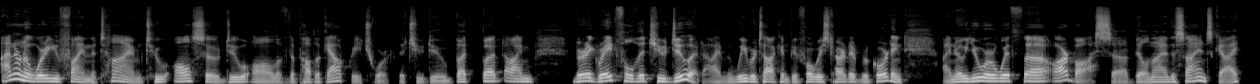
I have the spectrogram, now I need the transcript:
I don't know where you find the time to also do all of the public outreach work that you do, but but I'm very grateful that you do it. I mean, we were talking before we started recording. I know you were with uh, our boss, uh, Bill Nye the Science Guy,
